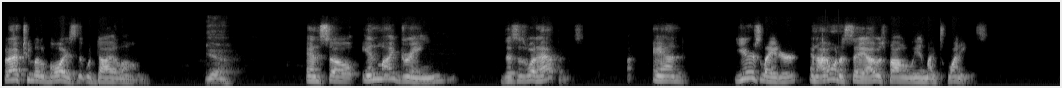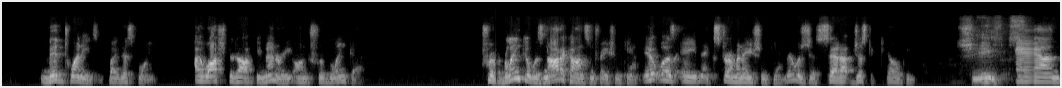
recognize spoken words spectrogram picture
but I have two little boys that would die alone. Yeah. And so in my dream, this is what happens. And years later, and I want to say I was probably in my 20s, mid 20s by this point, I watched a documentary on Treblinka. Treblinka was not a concentration camp, it was an extermination camp. It was just set up just to kill people Jesus. and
